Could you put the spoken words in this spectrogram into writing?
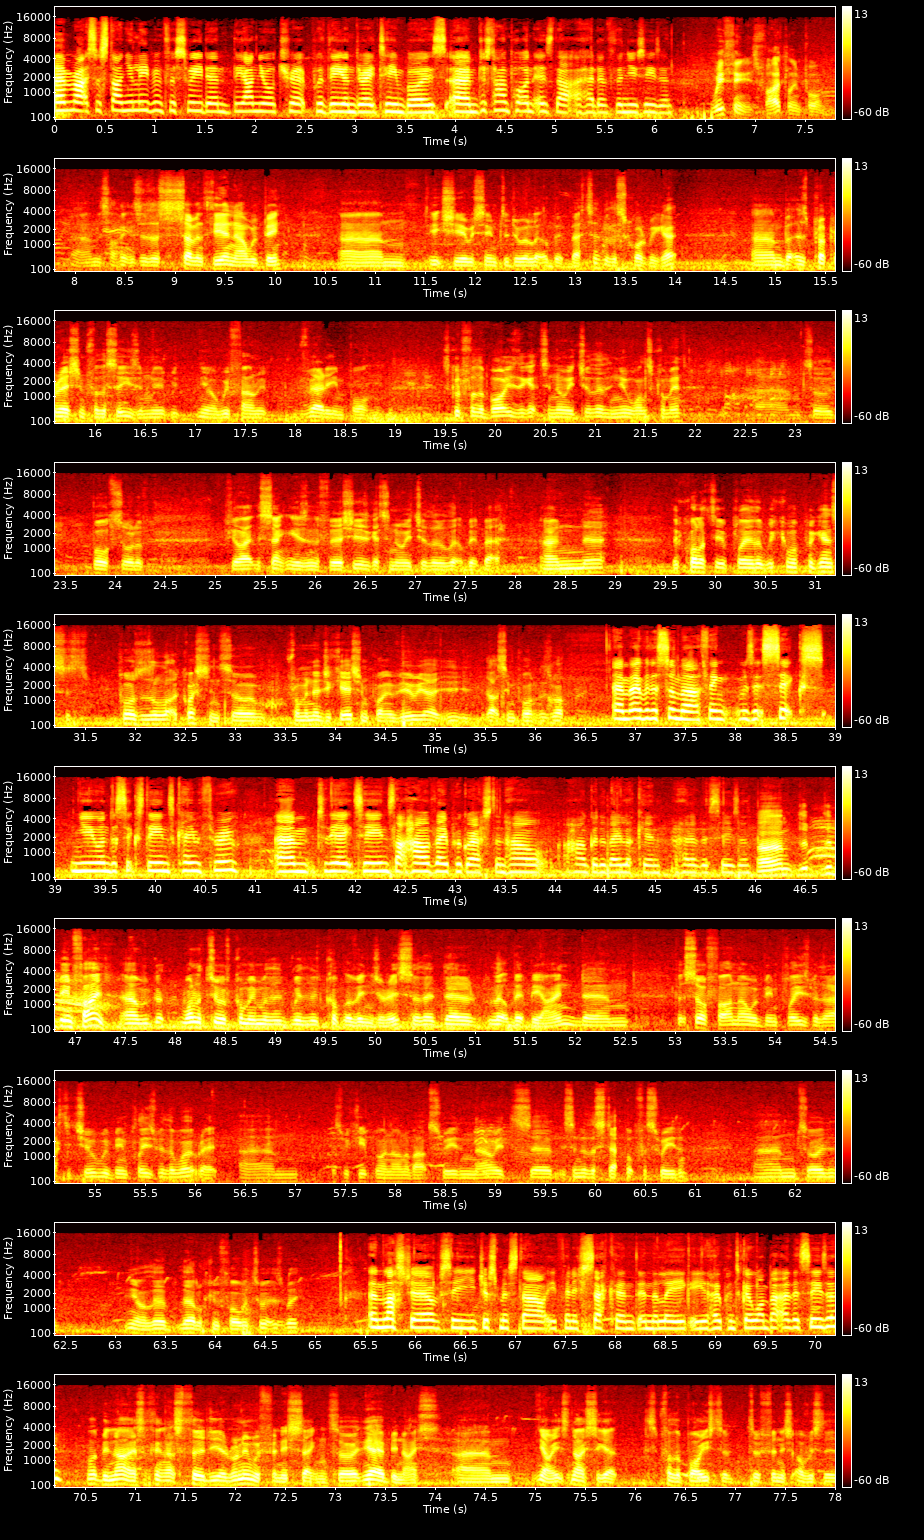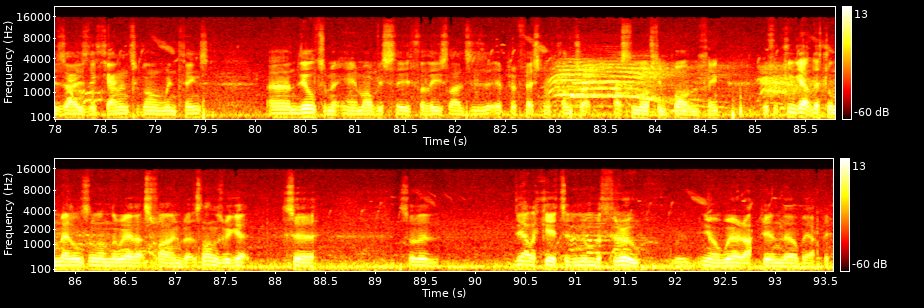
Um, right, so Stan, you're leaving for Sweden, the annual trip with the under 18 boys. Um, just how important is that ahead of the new season? We think it's vitally important. Um, I think this is the seventh year now we've been. Um, each year we seem to do a little bit better with the squad we get. Um, but as preparation for the season, we, we, you know, we found it very important. It's good for the boys; they get to know each other. The new ones come in, um, so both sort of, if you like, the second years and the first years get to know each other a little bit better. And uh, the quality of play that we come up against is, poses a lot of questions. So, from an education point of view, yeah, that's important as well. Um, over the summer, I think was it six new under 16s came through um, to the 18s. Like, how have they progressed, and how how good are they looking ahead of this season? Um, they, have been fine. Uh, we've got one or two have come in with a, with a couple of injuries, so they're, they're a little bit behind. Um, but so far now we've been pleased with their attitude. We've been pleased with the work rate. As we keep going on about Sweden now, it's uh, it's another step up for Sweden. Um, so you know they're they're looking forward to it as we. And last year, obviously, you just missed out. You finished second in the league. Are you hoping to go one better this season? Well, it'd be nice. I think that's third year running we've finished second. So yeah, it'd be nice. Um, you know, it's nice to get for the boys to, to finish obviously as high as they can and to go and win things. Um, the ultimate aim, obviously, for these lads is a professional contract. That's the most important thing. if we can get little medals along the way, that's fine. But as long as we get to sort of the allocated number through, you know, we're happy and they'll be happy.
